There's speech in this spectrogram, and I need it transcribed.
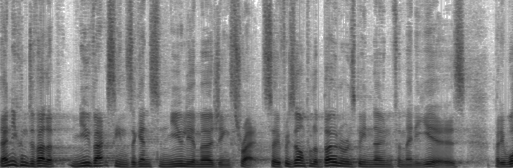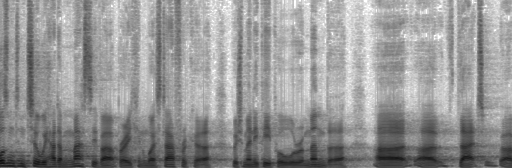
Then you can develop new vaccines against a newly emerging threat. So, for example, Ebola has been known for many years, but it wasn't until we had a massive outbreak in West Africa, which many people will remember, uh, uh, that uh,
